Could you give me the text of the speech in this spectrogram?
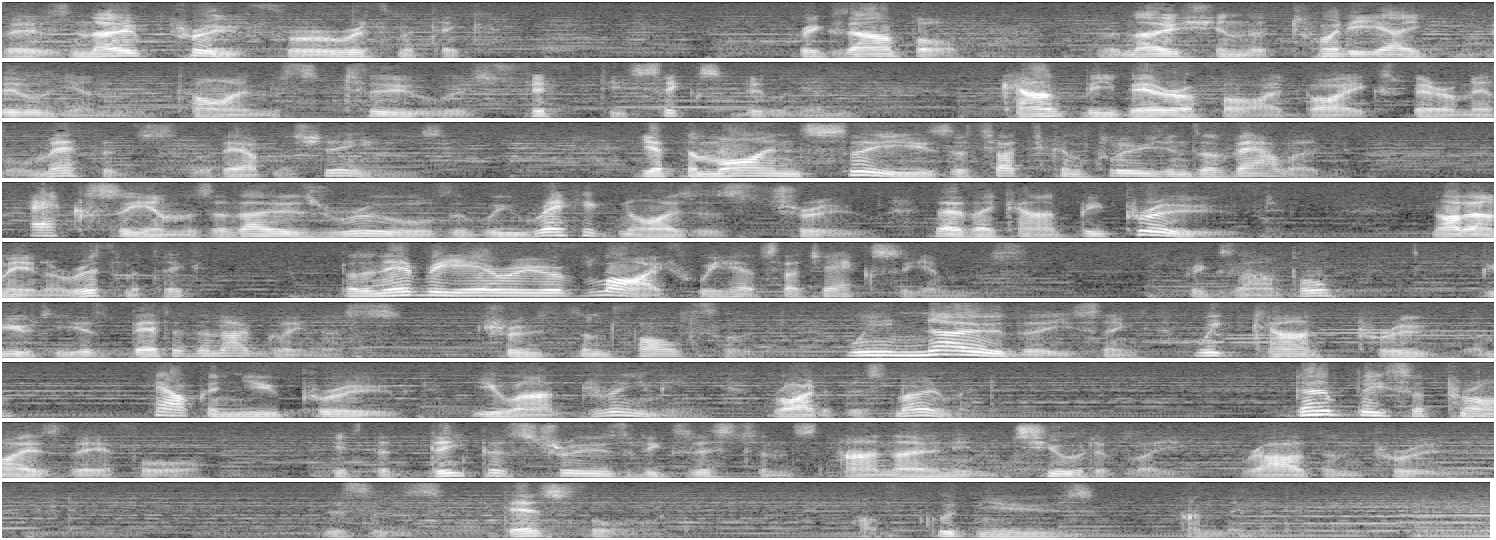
There's no proof for arithmetic. For example, the notion that 28 billion times 2 is 56 billion can't be verified by experimental methods without machines. Yet the mind sees that such conclusions are valid. Axioms are those rules that we recognise as true, though they can't be proved. Not only in arithmetic, but in every area of life we have such axioms. For example, beauty is better than ugliness, truth than falsehood. We know these things. We can't prove them. How can you prove you aren't dreaming right at this moment? Don't be surprised, therefore, if the deepest truths of existence are known intuitively rather than proved. This is Des Ford of Good News Unlimited.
